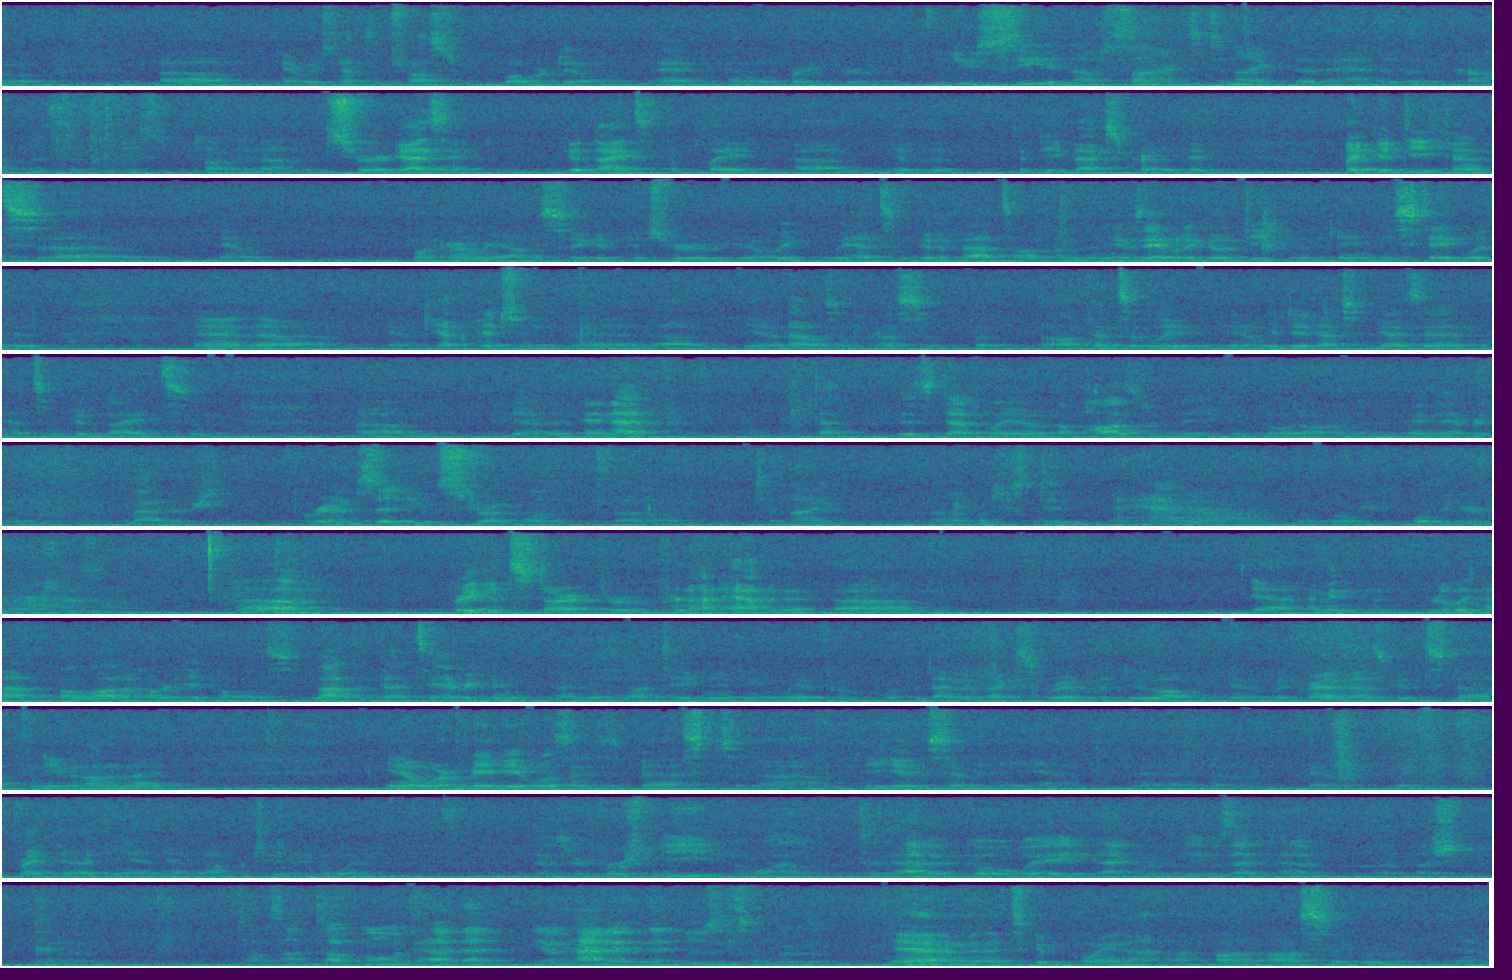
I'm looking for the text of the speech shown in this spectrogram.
um, you know, we just have to trust what we're doing and, and we'll break through. Did you see enough signs tonight that add to the confidence that you just talked about? Sure, guys had good nights at the plate. Um, give the, the D-backs credit. They played good defense. Um, you know, Montgomery obviously a good pitcher. You know, we, we had some good at-bats off him and he was able to go deep into the game. He stayed with it and, uh, you know, kept pitching and, uh, you know, that was impressive. But offensively, you know, we did have some guys that had some good nights, and um, know, and that that is definitely a, a positive that you can build on, and, and everything matters. Graham said he was struggling um, tonight, um, just didn't have it. What were, what were your impressions? Um, pretty good start for, for not having it. Um, yeah, I mean, really not a lot of hard hit balls. Not that that's everything. I mean, not taking anything away from what the Diamondbacks were able to do off of him, but Graham has good stuff. And even on a night, you know, where maybe it wasn't his best, um, he gave us everything he had. And, uh, you know, we, right there at the end, had an opportunity to win. That was your first lead in a while. To have it go away that quickly, was that kind of a, a kind of a tough, tough moment to have that, you know, have it and then lose it so quickly? Yeah, I mean, that's a good point. I, I, honestly, we were, you know,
